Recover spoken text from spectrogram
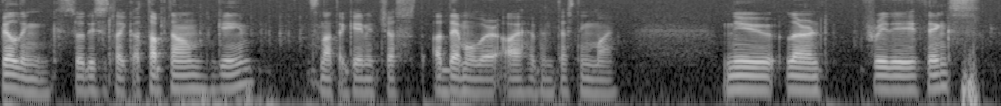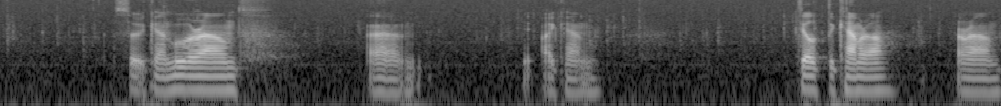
buildings. So this is like a top-down game. It's not a game, it's just a demo where I have been testing my new learned 3D things. So you can move around and I can tilt the camera around.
